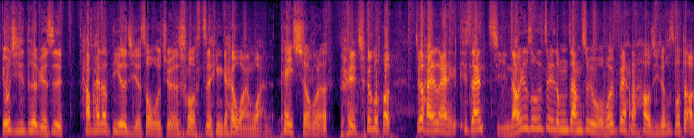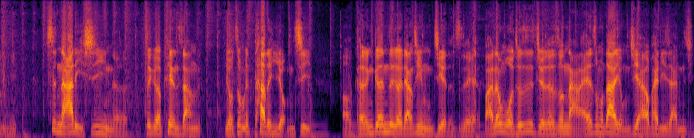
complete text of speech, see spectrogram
尤其是特别是他拍到第二集的时候，我觉得说这应该玩完了，可以收了。对，结果就还来第三集，然后又说是最终章，所以我会非常好奇，就是说到底。是哪里吸引了这个片商有这么大的勇气？哦，可能跟这个梁静茹借的之类的。反正我就是觉得说，哪来的这么大的勇气还要拍第三集？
